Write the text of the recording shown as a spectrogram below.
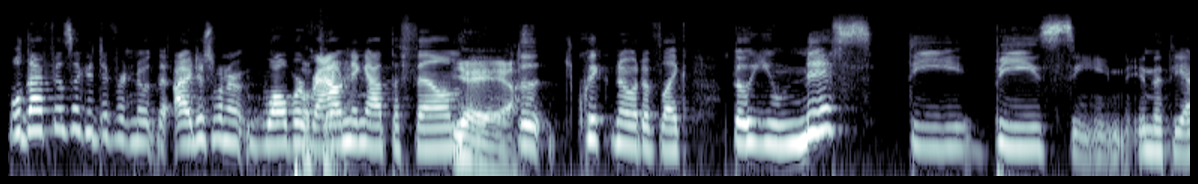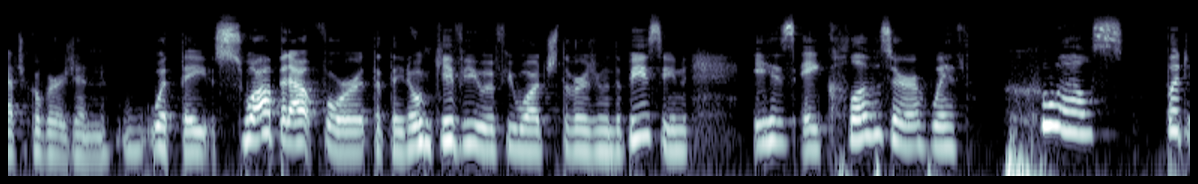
Well, that feels like a different note. That I just want to, while we're Okay. rounding out the film, Yeah, yeah, yeah. the quick note of like, though you miss the bees scene in the theatrical version, what they swap it out for that they don't give you if you watch the version with the bee scene is a closer with who else but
